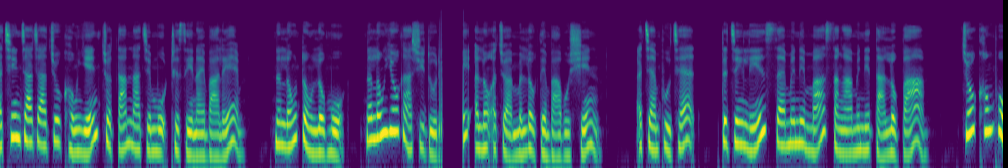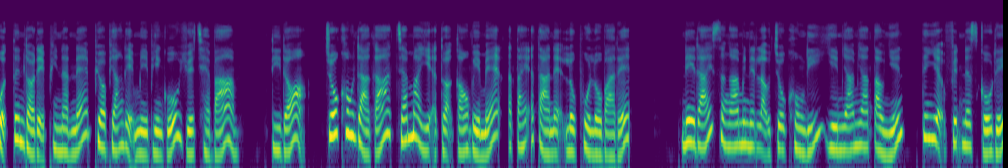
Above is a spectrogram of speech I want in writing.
အချင်းကြကြကျိုးခုံရင်ကြွတ်သားနာကျင်မှုထစ်စေနိုင်ပါလေနှလုံးတုန်လှုပ်မှုနှလုံးယောဂရှိသူတွေအလုံးအကျွမ်းမလုတ်သင့်ပါဘူးရှင်အကြံဖူချက်တစ်ချိန်လင်း7မိနစ်မှ15မိနစ်တာလုပ်ပါကျိုးခုံးဖို့တင့်တော်တဲ့ဖိနတ်နဲ့ပျော်ပြောင်းတဲ့မေဖင်ကိုရွေးချယ်ပါဒီတော့ကျိုးခုံးတာကကျမ်းမာရေးအတွက်ကောင်းပေမဲ့အတိုင်းအတာနဲ့လုပ်ဖို့လိုပါတယ်နေ့တိုင်း15မိနစ်လောက်ကျိုးခုံဒီရေများများတောက်ရင်တ င်းရဲ့ fitness goal တွေ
